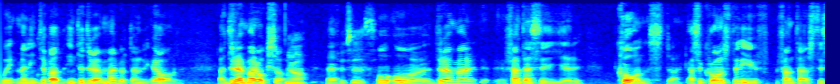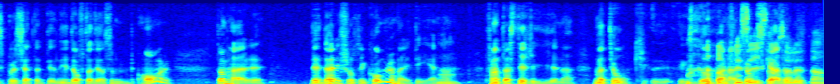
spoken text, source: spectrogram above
Och, men inte bara inte drömmar utan ja, ja drömmar också. Ja, precis. Och, och drömmar, fantasier, konst. Alltså konsten är ju fantastisk på det sättet. Det är ofta den som har de här, det är därifrån det kommer de här idéerna. Mm. Fantasterierna, de här tokgubbarna, tokskallarna. Ja.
